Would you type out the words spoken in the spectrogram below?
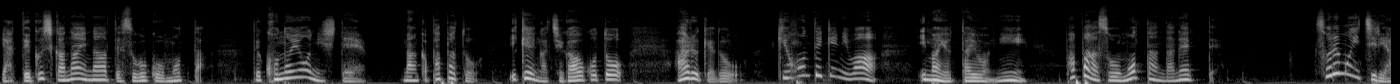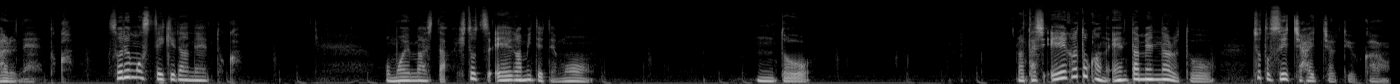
やっていくしかないなってすごく思った。でこのようにしてなんかパパと意見が違うことあるけど基本的には今言ったようにパパはそう思ったんだねって。それも一理あるねとか。それも素敵だねとか。思いました。一つ映画見ててもうんと私映画とかのエンタメになるとちょっとスイッチ入っちゃうっていうか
